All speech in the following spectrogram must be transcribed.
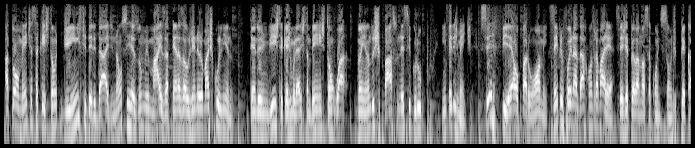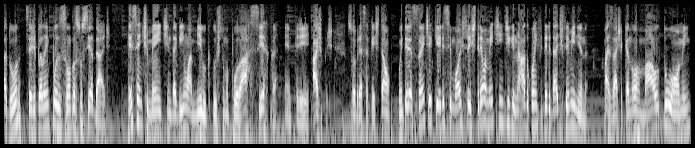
atualmente essa questão de infidelidade não se resume mais apenas ao gênero masculino, tendo em vista que as mulheres também estão ganhando espaço nesse grupo, infelizmente. Ser fiel para o homem sempre foi nadar contra a maré, seja pela nossa condição de pecador, seja pela imposição da sociedade. Recentemente, indaguei um amigo que costuma pular cerca, entre aspas, sobre essa questão. O interessante é que ele se mostra extremamente indignado com a infidelidade feminina, mas acha que é normal do homem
